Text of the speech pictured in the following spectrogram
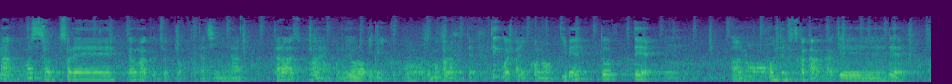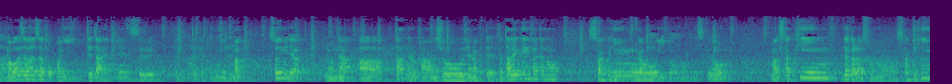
まあ、もしそそれがうまくちょっと形になったら、あのこのヨーロピクニックの方とも絡めて結構やっぱりこのイベントってあの本当に2日間だけで、はいまあ、わざわざここに行って体験するって言った時に、まあ、そういう意味ではいろんなあー単なる鑑賞じゃなくてやっぱ体験型の作品が多いと思うんですけど、まあ、作品だからその作品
